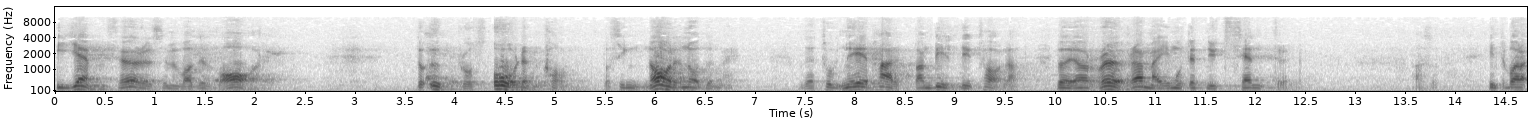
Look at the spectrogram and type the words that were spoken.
i jämförelse med vad det var då uppbrottsorden kom, då signalen nådde mig. Och jag tog ner harpan, bildligt talat, började röra mig mot ett nytt centrum. Alltså, inte bara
